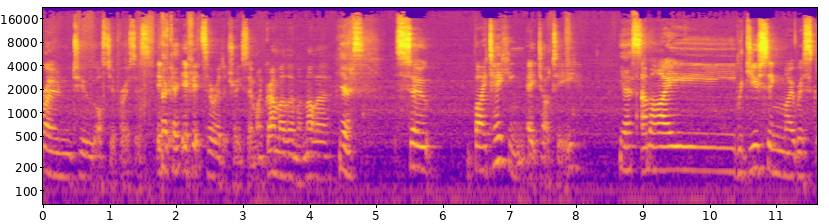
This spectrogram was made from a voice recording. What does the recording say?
prone to osteoporosis if, Okay. if it's hereditary. So my grandmother, my mother. Yes, So by taking HRT, yes. am I reducing my risk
